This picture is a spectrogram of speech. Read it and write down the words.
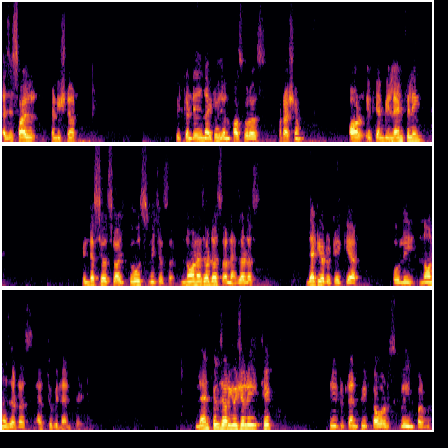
as a soil conditioner it contains nitrogen, phosphorus, potassium, or it can be landfilling, industrial sludge, those which are non-hazardous and hazardous, that you have to take care. Only non-hazardous has to be landfilled. Landfills are usually thick, 3 to 10 feet covers, clean, permanent.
